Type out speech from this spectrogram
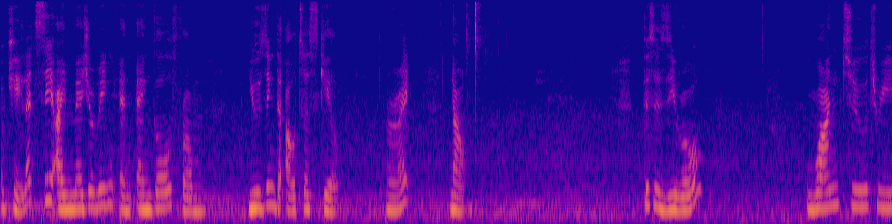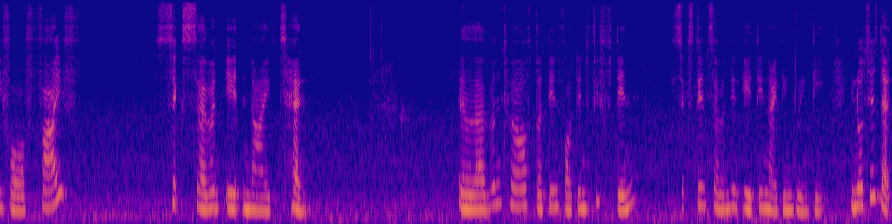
Okay, let's say I'm measuring an angle from using the outer scale. Alright, now this is 0, 1, 2, 3, 4, 5, 6, 7, 8, 9, 10. 11, 12, 13, 14, 15, 16, 17, 18, 19, 20. You notice that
